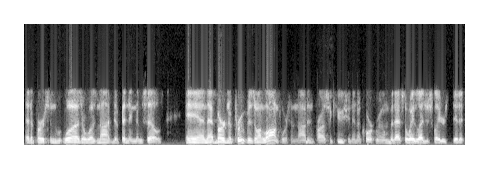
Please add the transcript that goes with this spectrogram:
that a person was or was not defending themselves. And that burden of proof is on law enforcement, not in prosecution in a courtroom, but that's the way legislators did it.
